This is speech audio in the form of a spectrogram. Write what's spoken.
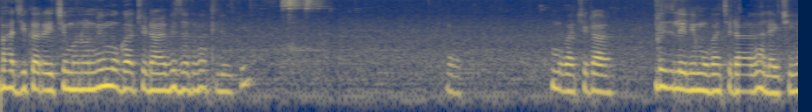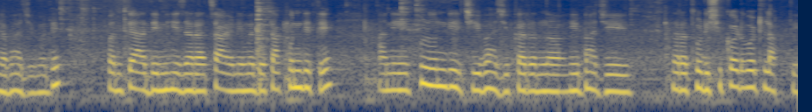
भाजी करायची म्हणून मी मुगाची डाळ भिजत घातली होती. हे मुगाची डाळ भिजलेली मुगाची डाळ घालायची ह्या भाजीमध्ये. पण त्याआधी मी ही जरा चाळणीमध्ये टाकून घेते. आणि पिळून घ्यायची भाजी कारण ही भाजी जरा थोडीशी कडवट लागते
